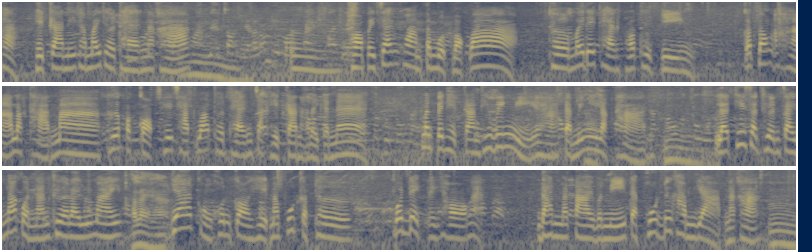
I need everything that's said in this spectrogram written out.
ค่ะ เหตุการณ์นี้ทำให้เธอแท้งนะคะเออพอไปแจ้งความตำรวจบอกว่า เธอไม่ได้แท้งเพราะถูกยิง ก็ต้องหาหลักฐานมาเพื่อประกอบให้ชัดว่าเธอแท้งจากเหตุการณ์อะไรกันแน่ มันเป็นเหตุการณ์ที่วิ่งหนีไงคะแต่ไม่มีหลักฐานและที่สะเทือนใจมากกว่านั้นคืออะไรรู้ไหม อะไรฮะ ญาติของคนก่อเหตุมาพูดกับเธอ ว่าเด็กในท้องอะ ดันมาตายวันนี้แต่พูดด้วยคำหยาบนะคะ อืม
